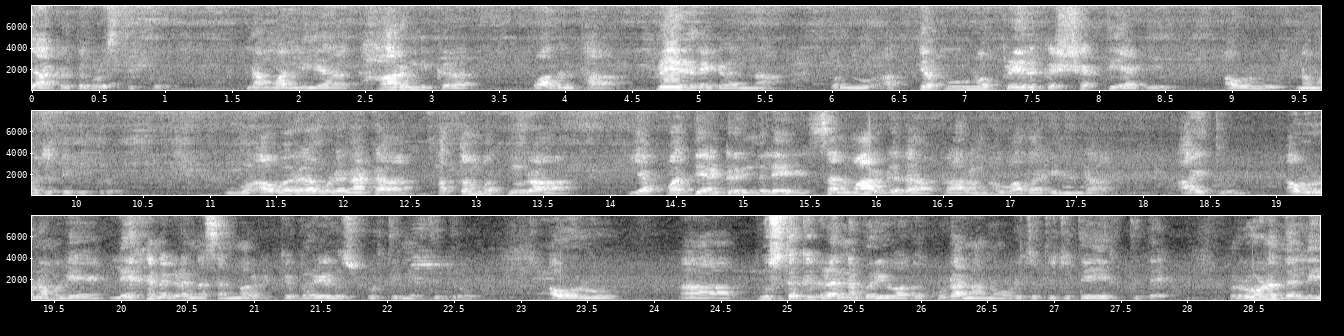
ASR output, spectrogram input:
ಜಾಗೃತಗೊಳಿಸ್ತಿತ್ತು. ನಮ್ಮಲ್ಲಿಯ ಧಾರ್ಮಿಕವಾದಂಥ ಪ್ರೇರಣೆಗಳನ್ನು ಒಂದು ಅತ್ಯಪೂರ್ವ ಪ್ರೇರಕ ಶಕ್ತಿಯಾಗಿ ಅವರು ನಮ್ಮ ಜೊತೆಗಿದ್ದರು ಅವರ ಒಡನಾಟ ಹತ್ತೊಂಬತ್ತು ನೂರ ಎಪ್ಪತ್ತೆಂಟರಿಂದಲೇ ಸನ್ಮಾರ್ಗದ ಪ್ರಾರಂಭವಾದಾಗಿನಿಂದ ಆಯಿತು. ಅವರು ನಮಗೆ ಲೇಖನಗಳನ್ನು ಸನ್ಮಾರ್ಗಕ್ಕೆ ಬರೆಯಲು ಸ್ಫೂರ್ತಿ ನೀಡ್ತಿದ್ದರು ಅವರು ಪುಸ್ತಕಗಳನ್ನು ಬರೆಯುವಾಗ ಕೂಡ ನಾನು ಅವರ ಜೊತೆ ಜೊತೆಯೇ ಇರ್ತಿದ್ದೆ. ರೋಣದಲ್ಲಿ,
